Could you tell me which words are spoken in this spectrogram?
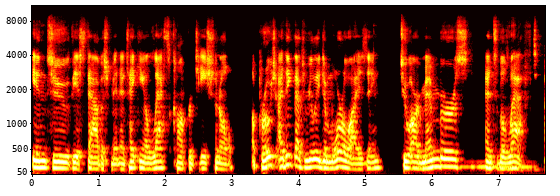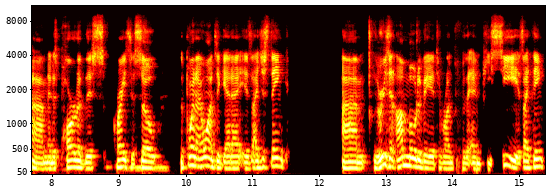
into the establishment and taking a less confrontational approach. I think that's really demoralizing to our members and to the left, um, and as part of this crisis. So the point I want to get at is I just think um, the reason I'm motivated to run for the NPC is I think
